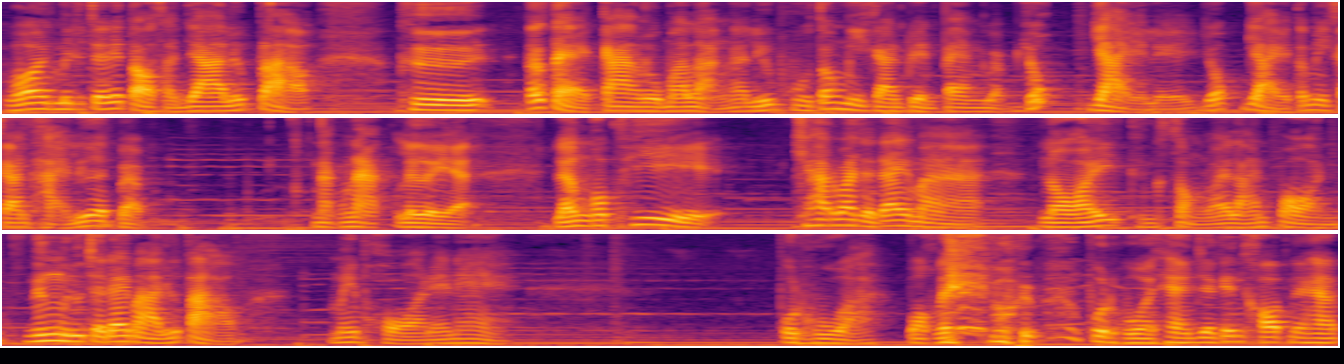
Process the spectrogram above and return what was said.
เพราะไม่รู้จะได้ต่อสัญญาหรือเปล่า คือตั้งแต่กลางลงมาหลังอะลิเวอร์พูลต้องมีการเปลี่ยนแปลงแบบยกใหญ่เลย ยกใหญ่ต้องมีการถ่ายเลือดแบบหนักๆเลยอะแล้วงบที่คาดว่าจะได้มาร้อยถึง200 ล้านปอนด์นึงไม่รู้จะได้มาหรือเปล่า ไม่พอแน่ๆปวดหัวบอกเลยปวดหัวแทนเจอเกนคอปนะครับ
